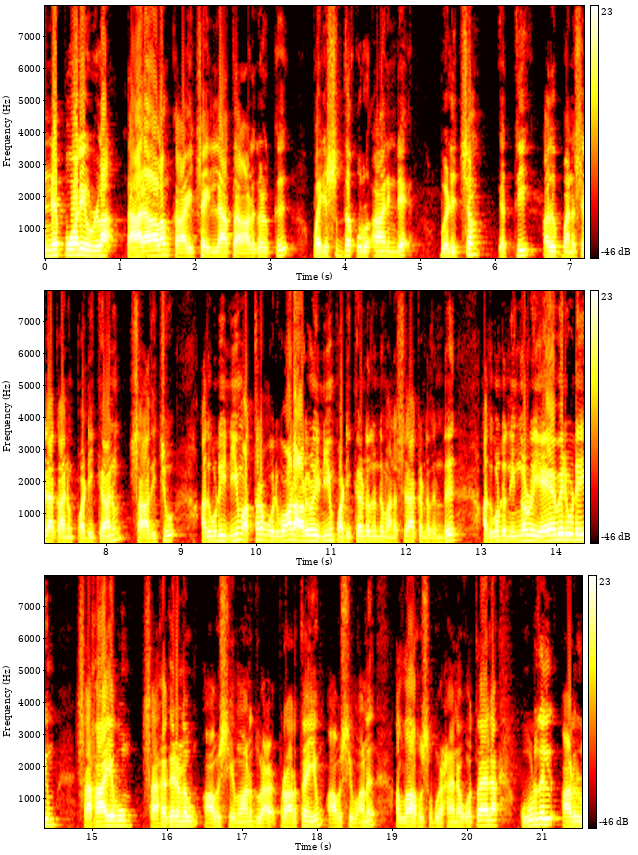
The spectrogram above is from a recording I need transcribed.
എന്നെപ്പോലെയുള്ള ധാരാളം കാഴ്ച ഇല്ലാത്ത ആളുകൾക്ക് പരിശുദ്ധ ഖുർആാനിന്റെ വെളിച്ചം എത്തി അത് മനസ്സിലാക്കാനും പഠിക്കാനും സാധിച്ചു. അതുകൊണ്ട് ഇനിയും അത്ര ഒരുപാട് ആളുകൾ ഇനിയും പഠിക്കേണ്ടതുണ്ട് മനസ്സിലാക്കേണ്ടതുണ്ട്. അതുകൊണ്ട് നിങ്ങളുടെ ഏവരുടെയും സഹായവും സഹകരണവും ആവശ്യമാണ് പ്രാർത്ഥനയും ആവശ്യമാണ്. അള്ളാഹു സുബാനഹോത്താല കൂടുതൽ ആളുകൾ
